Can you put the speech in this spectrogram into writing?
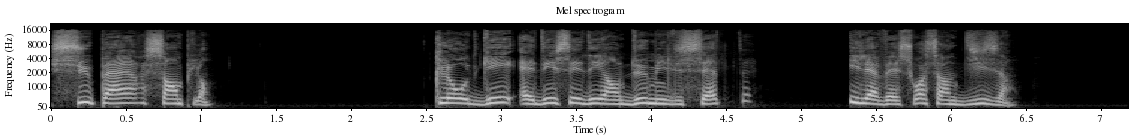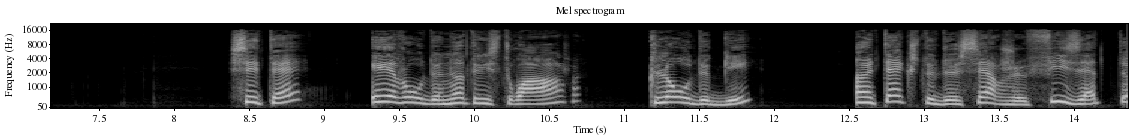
Super sans plomb. Claude Gay est décédé en 2007. Il avait 70 ans. C'était Héros de notre histoire, Claude Gay, un texte de Serge Fizette,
